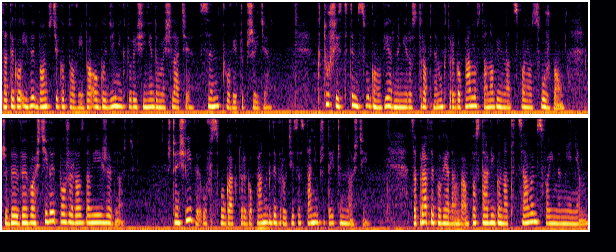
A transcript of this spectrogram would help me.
Dlatego i wy bądźcie gotowi, bo o godzinie, której się nie domyślacie, syn człowieczy przyjdzie. Któż jest tym sługą wiernym i roztropnym, którego Pan ustanowił nad swoją służbą, żeby we właściwej porze rozdał jej żywność? Szczęśliwy ów sługa, którego Pan, gdy wróci, zastanie przy tej czynności. Zaprawdę powiadam wam, postawi go nad całym swoim mieniem.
